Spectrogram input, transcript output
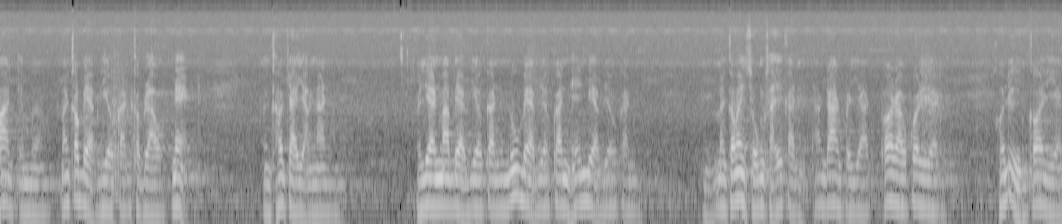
บ้านเต็มเมือง มันก็แบบเดียวกันกับเรา แน่ มันเข้าใจอย่างนั้นเรียนมาแบบเดียวกัน รู้แบบเดียวกัน เห็นแบบเดียวกัน มันก็ไม่สงสัยกันทางด้านปริยัติเพราะเราก็เรียน คนอื่นก็เรียน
